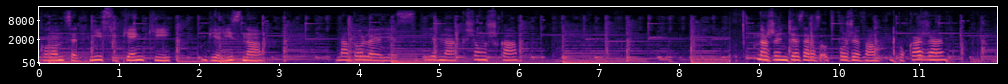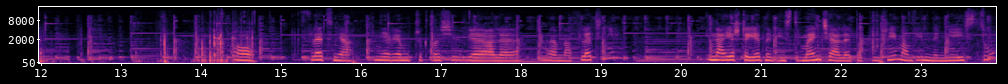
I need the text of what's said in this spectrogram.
gorące dni, sukienki, bielizna. Na dole jest jedna książka. Narzędzia zaraz otworzę Wam i pokażę. O, fletnia. Nie wiem, czy ktoś wie, ale gram na fletni. I na jeszcze jednym instrumencie, ale to później mam w innym miejscu.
